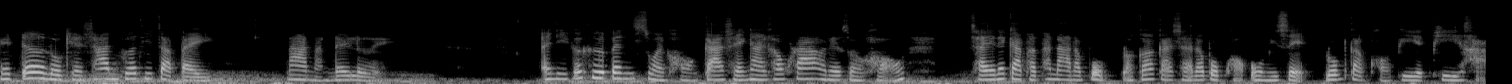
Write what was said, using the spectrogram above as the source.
header location เพื่อที่จะไปหน้านั้นได้เลย อันนี้ก็คือเป็นส่วนของการใช้งานคร่าวๆ ในส่วนของใช้ในการพัฒนาระบบ แล้วก็การใช้ระบบของ o m i s e ร่วมกับของ PHP ค่ะ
